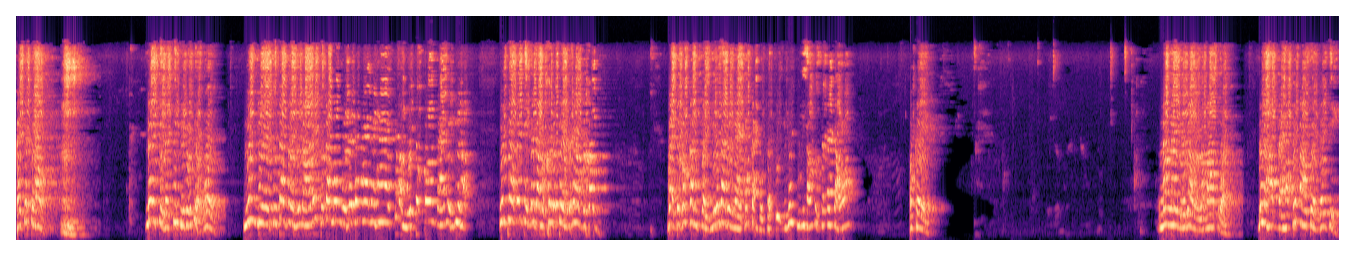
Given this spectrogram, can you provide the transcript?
Cái tiếp theo. Đây chỉ là chi phí tối thiểu thôi. Nhưng điều chúng ta vừa mới nói đấy, chúng ta mong muốn lên năm 22 tức là muốn cho con cái để đi học. Nhưng theo các chị bây giờ mà không có tiền, có đi học được không? Vậy thì có cần phải những gia đình này, có cần phải chuẩn bị những mức quỹ giáo dục cho các cháu không? Ok. Năm nay đứa đầu là ba tuổi. Bây giờ học đại học hết bao tiền đây chị?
